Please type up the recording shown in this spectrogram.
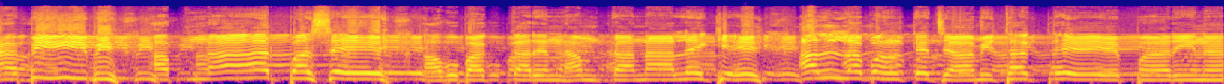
হাবিব, আপনার পাশে আবু বাক্কারের নামটা না লেখে আল্লাহ বলতেছে আমি থাকতে পারি না।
